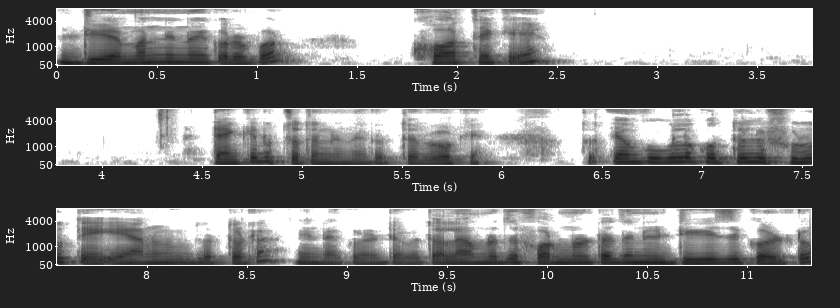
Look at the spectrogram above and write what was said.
ডি এর মান নির্ণয় করার পর খ থেকে ট্যাঙ্কের উচ্চতা নির্ণয় করতে হবে। ওকে তো এই অঙ্কগুলো করতে হলে শুরুতেই এই আণবিক দূরত্বটা নির্ণয় করে নিতে হবে। তাহলে আমরা যে ফর্মুলাটা জানি D is equal to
